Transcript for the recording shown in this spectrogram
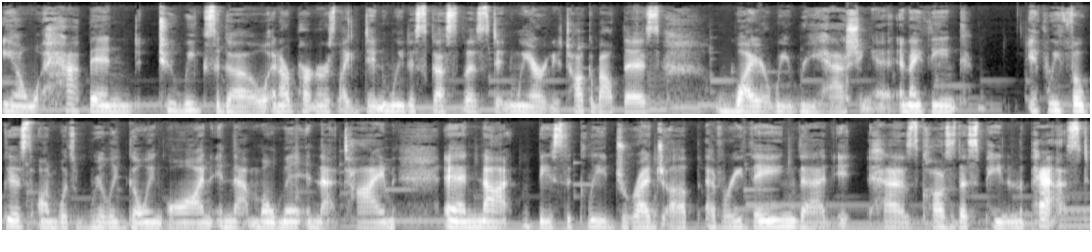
you know happened two weeks ago and our partner's like didn't we discuss this? Didn't we already talk about this? Why are we rehashing it? And i think if we focus on what's really going on in that moment, in that time, and not basically dredge up everything that it has caused us pain in the past.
